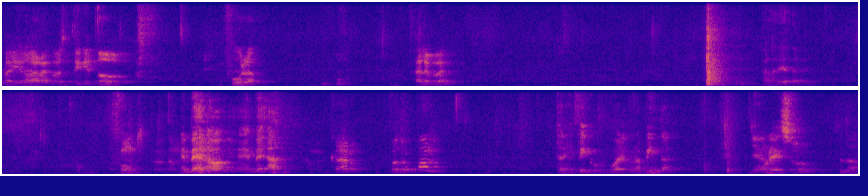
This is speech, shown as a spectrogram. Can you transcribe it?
Para ayudar a la cosa, que todo. Full up. ¿Sale pues? Para la dieta, ¿eh? Funky, pero también. En vez de tomar, en vez, ah, caro. Cuatro palos. tres y pico, igual que una pinta. Por eso, ¿No?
